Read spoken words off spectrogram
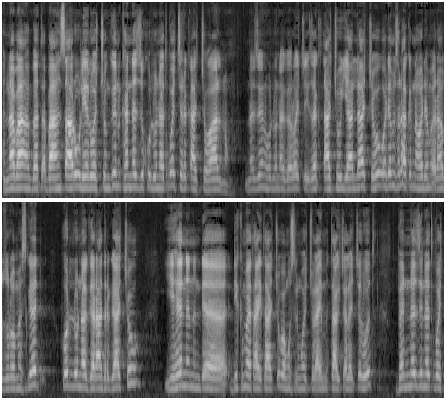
እና በአንጻሩ ሌሎቹን ግን ከነዚህ ሁሉ ነጥቦች ርቃችኋል ነው። እነዚህን ሁሉ ነገሮች ዘቅጣችሁ እያላችሁ ወደ ምስራቅና ወደ ምዕራብ ዙሮ መስገድ ሁሉ ነገር አድርጋችሁ ይህንን እንደ ድክመት አይታችሁ በሙስሊሞቹ ላይ የምታቅጨለጭሉት በእነዚህ ነጥቦች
